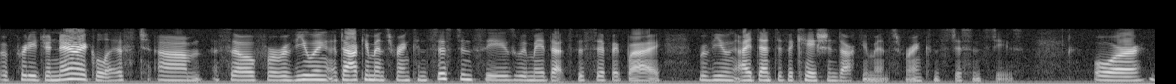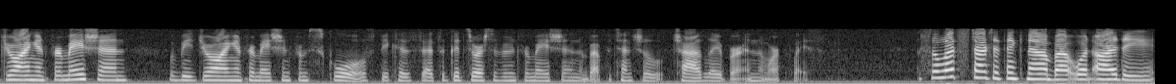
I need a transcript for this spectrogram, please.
a pretty generic list, um, so for reviewing documents for inconsistencies, we made that specific by reviewing identification documents for inconsistencies. Or drawing information would be drawing information from schools because that's a good source of information about potential child labor in the workplace. So let's start to think now about what are the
